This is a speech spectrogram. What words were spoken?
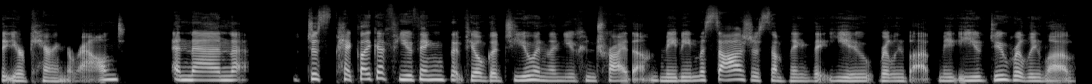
that you're carrying around. And then just pick like a few things that feel good to you and then you can try them. Maybe massage is something that you really love. Maybe you do really love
